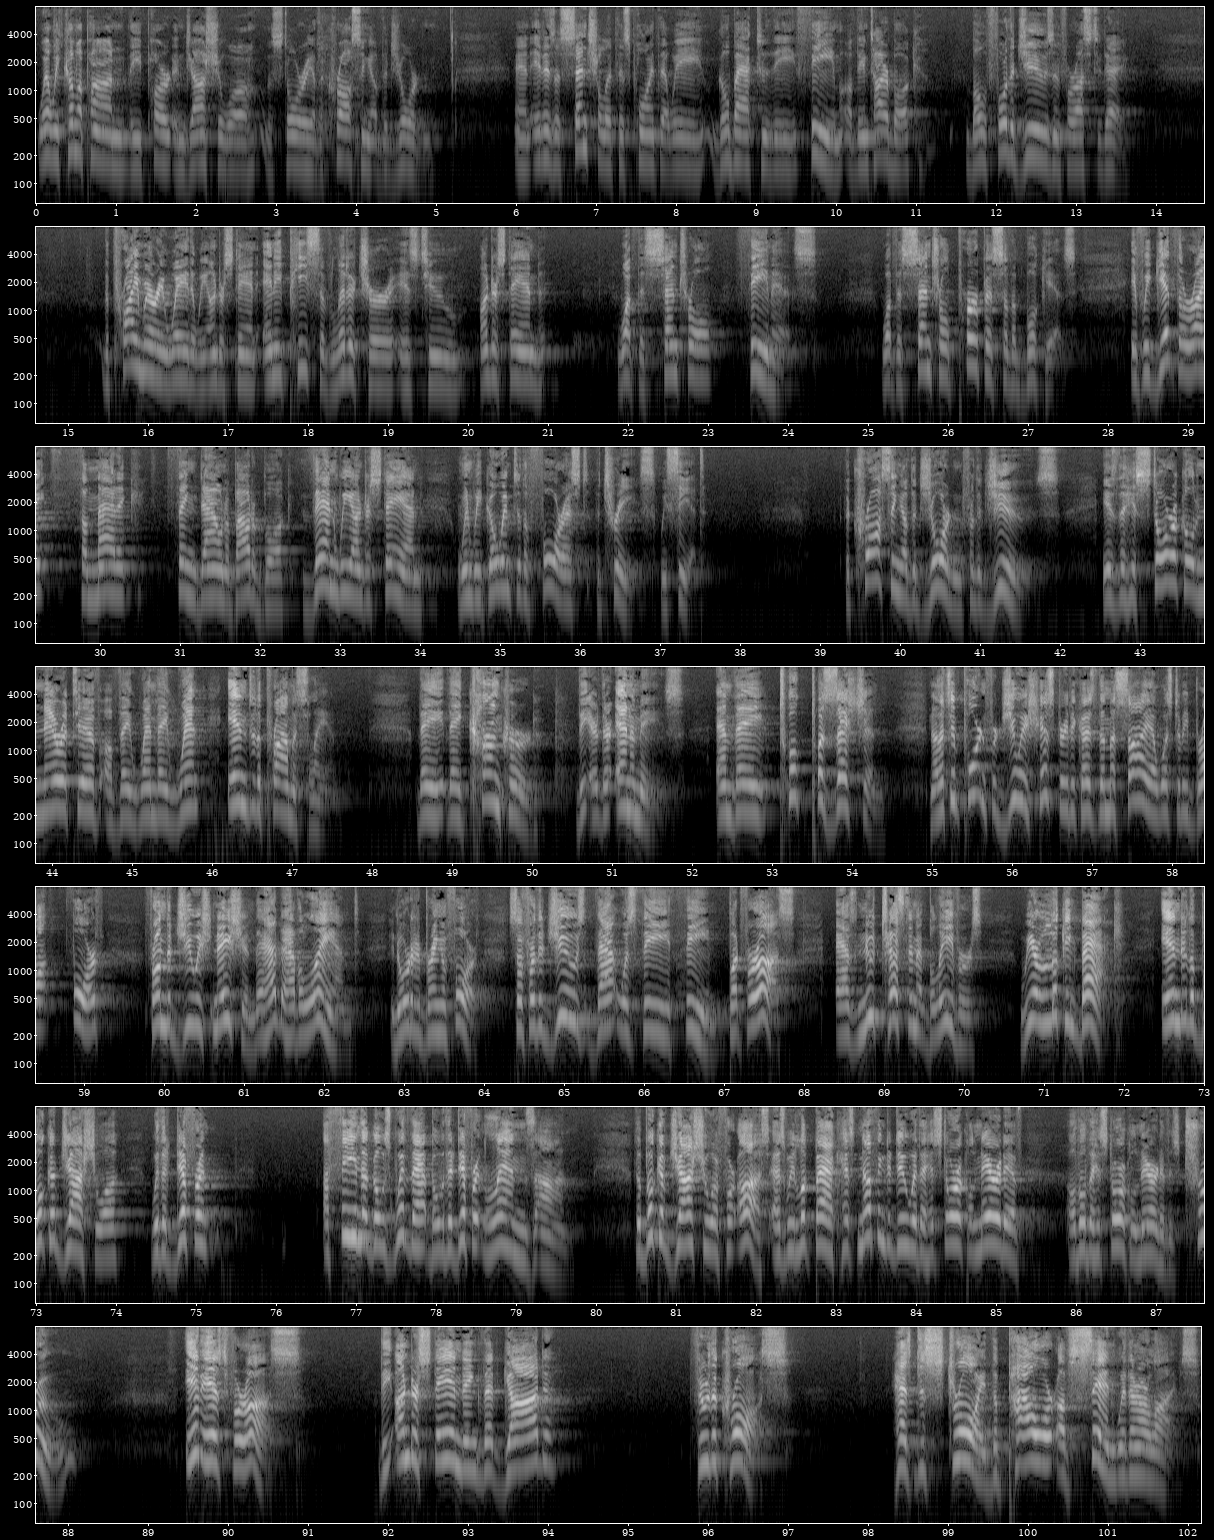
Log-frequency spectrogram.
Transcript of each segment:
Well, we come upon the part in Joshua, the story of the crossing of the Jordan. And it is essential at this point that we go back to the theme of the entire book, both for the Jews and for us today. The primary way that we understand any piece of literature is to understand what the central theme is, what the central purpose of the book is. If we get the right thematic thing down about a book, then we understand when we go into the forest, the trees. We see it. The crossing of the Jordan for the Jews is the historical narrative of they, when they went into the promised land. They, they conquered the, their enemies and they took possession. Now, that's important for Jewish history because the Messiah was to be brought forth from the Jewish nation. They had to have a land in order to bring them forth. So for the Jews, that was the theme. But for us, as New Testament believers, we are looking back into the book of Joshua with a different, a theme that goes with that, but with a different lens on. The book of Joshua for us, as we look back, has nothing to do with a historical narrative, although the historical narrative is true. It is for us the understanding that God, through the cross, has destroyed the power of sin within our lives.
